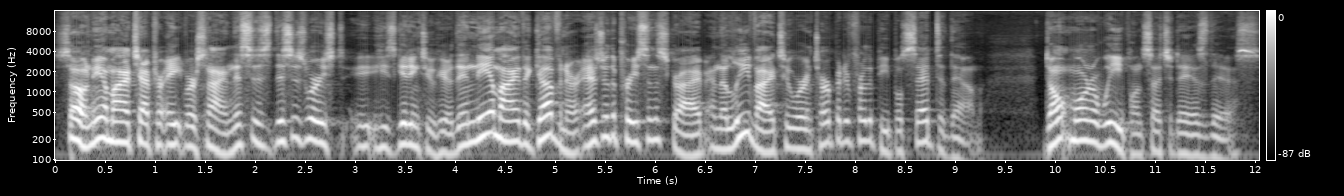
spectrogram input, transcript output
So, Nehemiah chapter 8, verse 9. This is, this is where he's, he's getting to here. Then Nehemiah the governor, Ezra the priest and the scribe, and the Levites who were interpreted for the people said to them, Don't mourn or weep on such a day as this,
